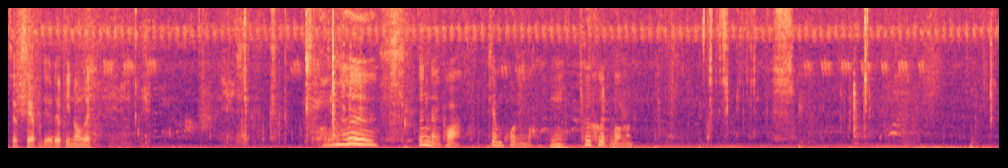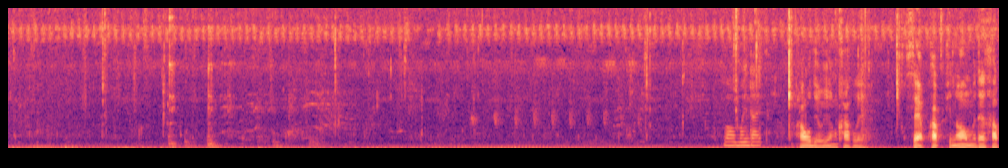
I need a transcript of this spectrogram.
แซ่บๆเดี๋ยวได้อพี่น้องเลยจังไดพอเข้มข้นบ่อืมคือขืดบ่มัน เราไม่ได้ เข้าเดี๋ยวยังคักเลยแซ่บครับพี่น้องมาเด้อครับ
